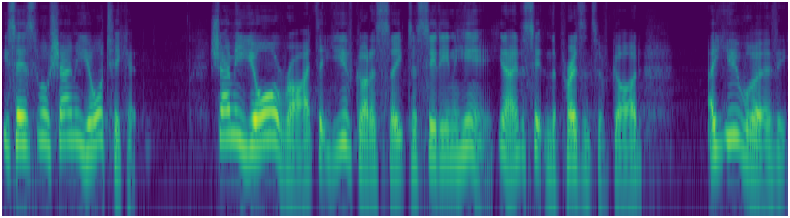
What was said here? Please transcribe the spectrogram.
He says, Well, show me your ticket. Show me your right that you've got a seat to sit in here, you know, to sit in the presence of God. Are you worthy?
